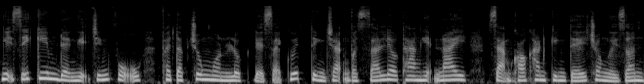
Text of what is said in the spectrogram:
Nghị sĩ Kim đề nghị chính phủ phải tập trung nguồn lực để giải quyết tình trạng vật giá leo thang hiện nay, giảm khó khăn kinh tế cho người dân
